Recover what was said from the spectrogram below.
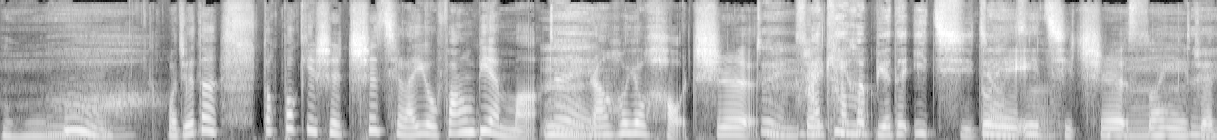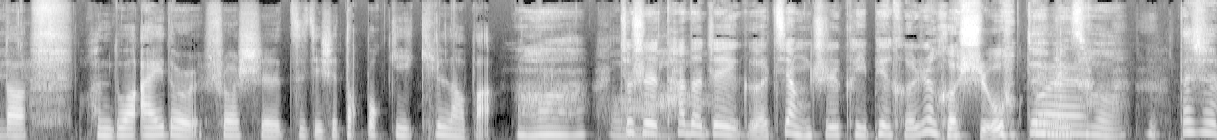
嗯。嗯。我觉得 dogpoki 是吃起来又方便嘛，对，然后又好吃，对，还可以和别的一起，对，一起吃，所以觉得很多 idol 说是自己是 dogpoki killer 吧。哦，就是它的这个酱汁可以配合任何食物，对，没错。但是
